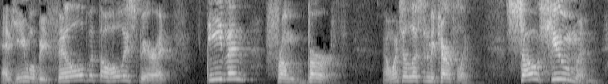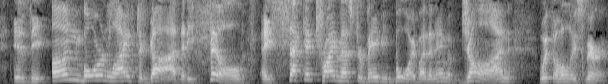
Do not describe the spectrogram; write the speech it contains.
and he will be filled with the Holy Spirit, even from birth. Now, I want you to listen to me carefully. So human is the unborn life to God that he filled a second trimester baby boy by the name of John with the Holy Spirit.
